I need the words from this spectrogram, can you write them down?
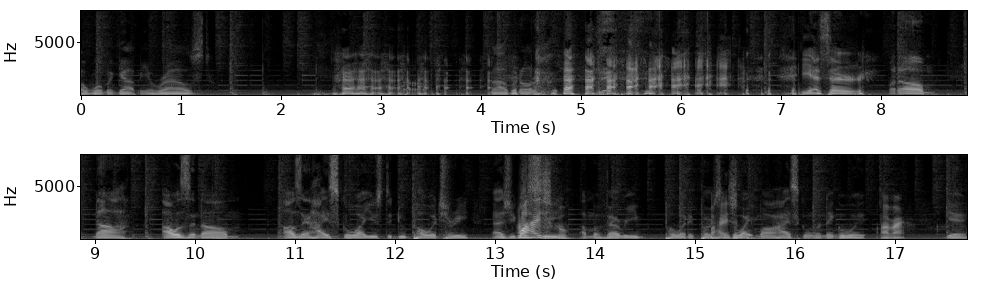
a woman got me aroused. Nah, but on. yes, sir. But um, nah, I was in um I was in high school. I used to do poetry. As you What can high see, school? I'm a very poetic person. Dwight Morrow High School in Englewood. All right. Yeah,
